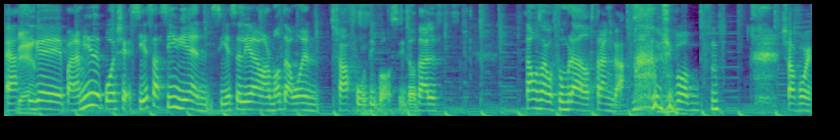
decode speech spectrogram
Así Bien. que para mí, después, si es así, bien. Si es el día de la marmota, bueno, ya fue, tipo, sí, total. Estamos acostumbrados, tranca. tipo, ya fue.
